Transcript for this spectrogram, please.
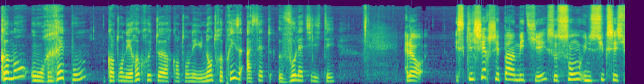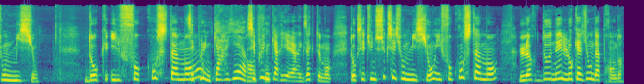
Comment on répond quand on est recruteur, quand on est une entreprise, à cette volatilité? Alors, ce qu'ils cherchent, ce n'est pas un métier, ce sont une succession de missions. Donc il faut constamment. C'est plus une carrière. C'est plus une carrière, exactement. Donc c'est une succession de missions. Il faut constamment leur donner l'occasion d'apprendre.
